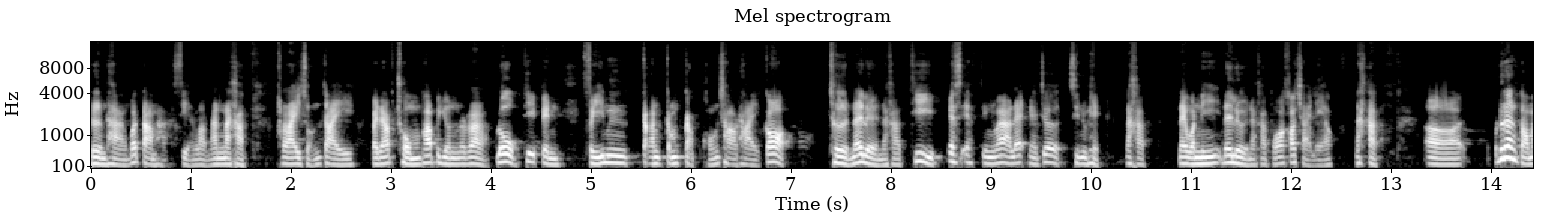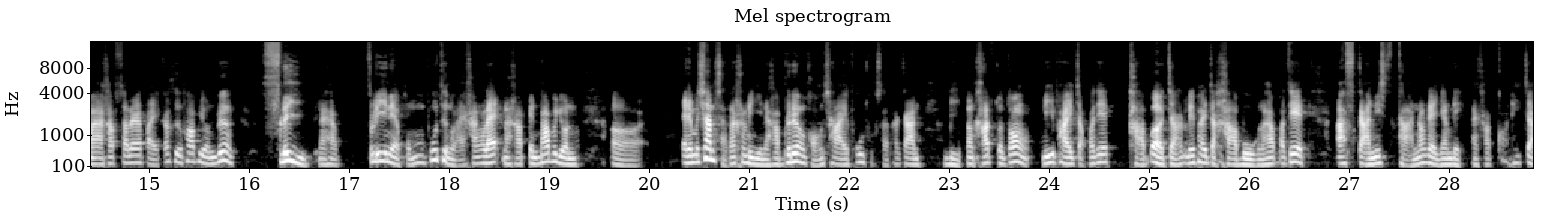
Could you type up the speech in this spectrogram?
เดินทางเพื่อตามหาเสียงเหล่านั้นนะครับ ใครสนใจไปรับชมภาพยนตร์ระดับโลกที่เป็นฝีมือการกำกับของชาวไทยก็เชิญได้เลยนะครับ ที่ SF Cinema และ Nature Cineplex นะครับในวันนี้ได้เลยนะครับ เพราะว่าเขาฉายแล้วนะครับเรื่องต่อมาครับสไลด์ไปก็คือภาพยนตร์เรื่องฟรีนะครับฟรีเนี่ยผมพูดถึงหลายครั้งแล้วนะครับเป็นภาพยนตร์ แอนิเมชันสารคดีนะครับเรื่องของชายผู้ถูกสถานการณ์บีบบังคับจนต้องลี้ภัยจากประเทศคาเออจากลี้ภัยจากคาบูนะครับประเทศอัฟกานิสถานตั้งแต่ยังเด็กนะครับก่อนที่จะ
